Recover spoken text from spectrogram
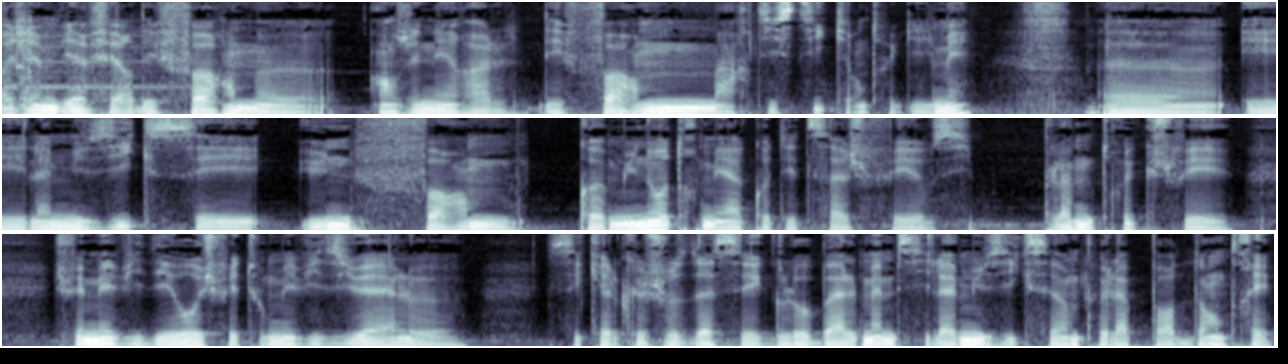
Moi, j'aime bien faire des formes euh, en général, des formes artistiques entre guillemets. Euh, et la musique, c'est une forme comme une autre, mais à côté de ça, je fais aussi plein de trucs. Je fais, je fais mes vidéos, je fais tous mes visuels. Euh, c'est quelque chose d'assez global, même si la musique, c'est un peu la porte d'entrée.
